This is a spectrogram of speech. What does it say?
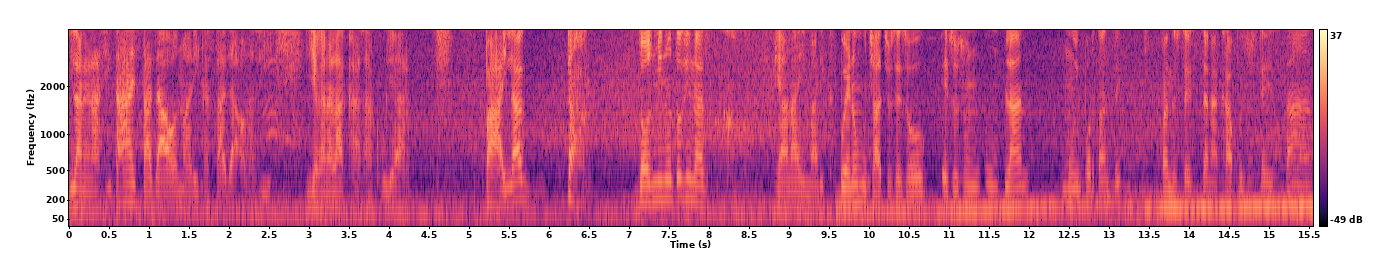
Y la nena cita estallados, marica, estallados así. Y llegan a la casa a culear. Baila, dos minutos y una vez quedan ahí, marica. Bueno, muchachos, eso, eso es un, plan muy importante. Cuando ustedes están acá, pues ustedes están.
